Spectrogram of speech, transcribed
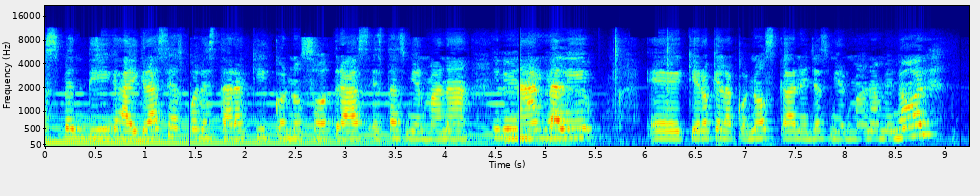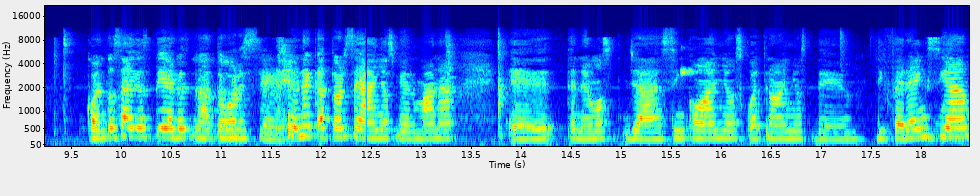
Dios bendiga y gracias por estar aquí con nosotras. Esta es mi hermana. Natalie. Eh, quiero que la conozcan. Ella es mi hermana menor. ¿Cuántos años tienes, Natalie? 14. Tiene 14 años mi hermana. Eh, tenemos ya 5 años, 4 años de diferencia.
